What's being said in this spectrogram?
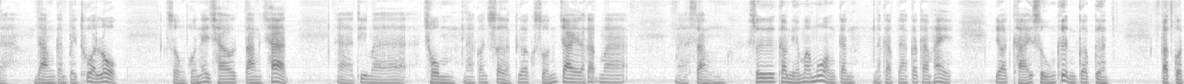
นะดังกันไปทั่วโลก ส่งผลให้ชาวต่างชาติที่มาชมนะคอนเสิร์ตก็สนใจแล้วครับมานะสั่งซื้อข้าวเหนียวมะม่วงกันนะครับนะก็ทำให้ยอดขายสูงขึ้นก็เกิดปรากฏ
